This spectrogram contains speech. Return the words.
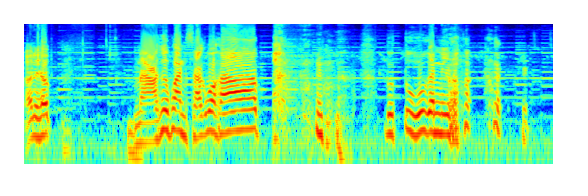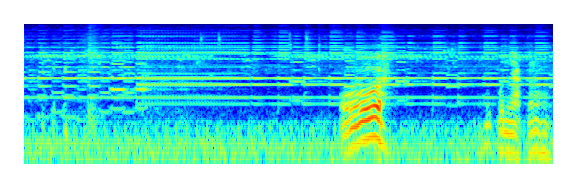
อันนี้ครับหนาคือพันซักบ่ครับดูตู้กันนี่วะ นี่ปนหยักกันนะ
